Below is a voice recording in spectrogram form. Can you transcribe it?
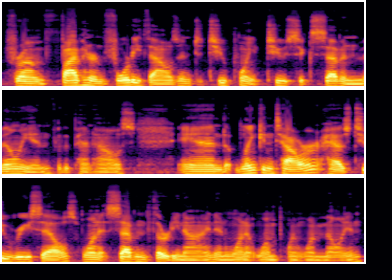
from 540,000 to 2.267 million for the penthouse, and Lincoln Tower has two resales, one at 739 and one at 1.1 million.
